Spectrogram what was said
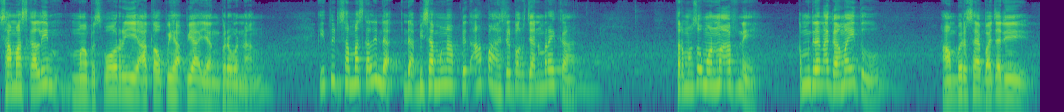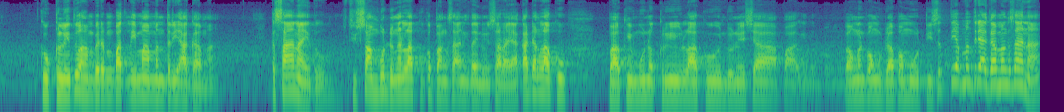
sama sekali Mabes Polri atau pihak-pihak yang berwenang itu sama sekali tidak bisa mengupdate apa hasil pekerjaan mereka. Termasuk mohon maaf nih, Kementerian Agama itu hampir saya baca di Google itu hampir 4-5 menteri agama ke sana itu disambut dengan lagu kebangsaan kita Indonesia Raya, kadang lagu bagimu negeri, lagu Indonesia apa gitu. Bangun pemuda pemudi, setiap menteri agama ke sana,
